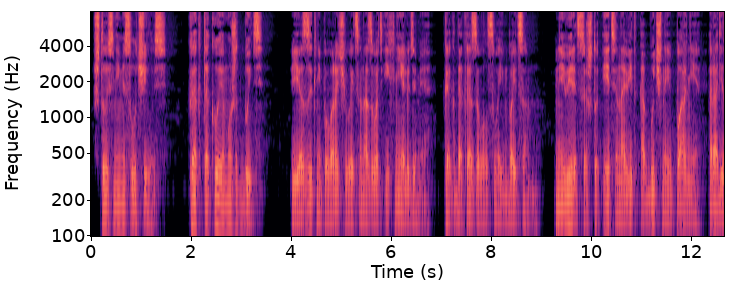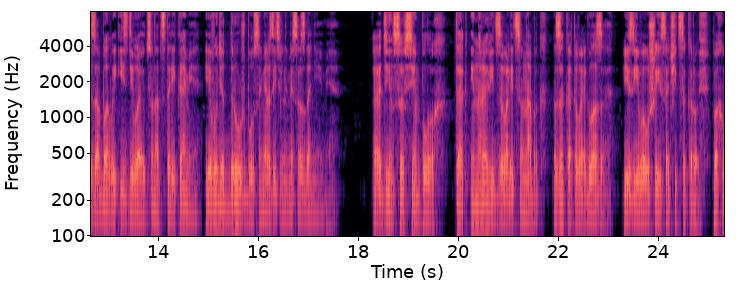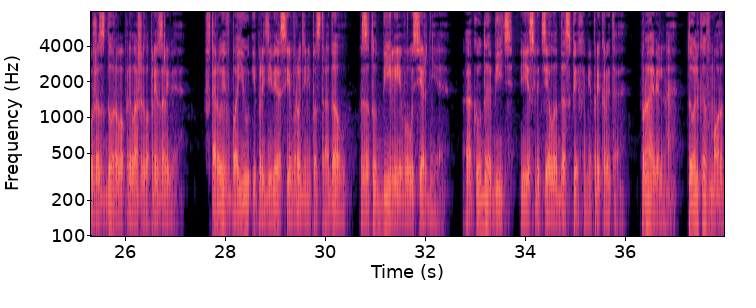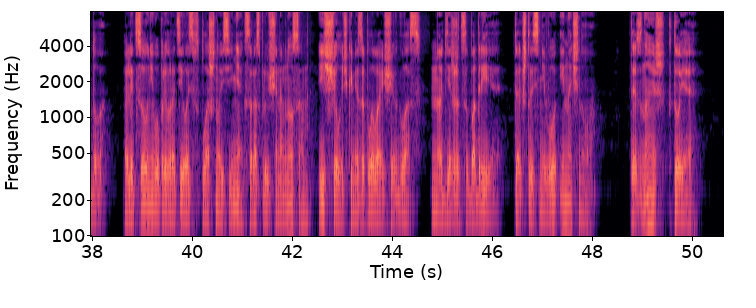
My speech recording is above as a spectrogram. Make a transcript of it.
Что с ними случилось? Как такое может быть? Язык не поворачивается назвать их нелюдями, как доказывал своим бойцам. Не верится, что эти на вид обычные парни ради забавы издеваются над стариками и водят дружбу с омерзительными созданиями. Один совсем плох, так и норовит завалиться на бок, закатывая глаза. Из его ушей сочится кровь, похоже, здорово приложила при взрыве. Второй в бою и при диверсии вроде не пострадал, зато били его усерднее. А куда бить, если тело доспехами прикрыто? Правильно, только в морду. Лицо у него превратилось в сплошной синяк с расплющенным носом и щелочками заплывающих глаз. Но держится бодрее, так что с него и начну. «Ты знаешь, кто я?»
